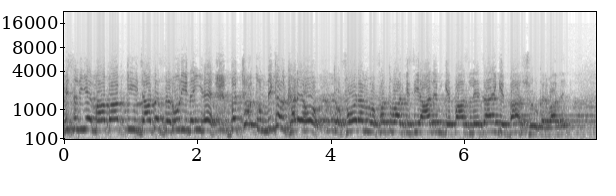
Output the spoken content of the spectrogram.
اس لیے ماں باپ کی اجازت ضروری نہیں ہے، بچوں تم نکل کھڑے ہو تو فوراً وہ فتوا کسی عالم کے پاس لے جائیں گے، بات شروع کروا دیں گے.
